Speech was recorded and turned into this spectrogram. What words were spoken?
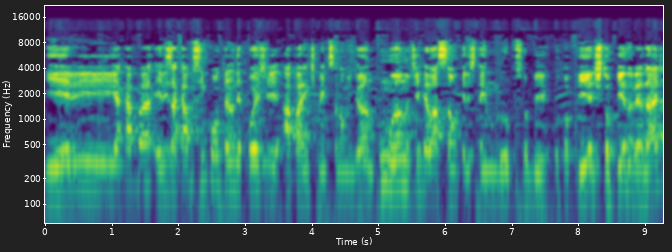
e ele acaba, eles acabam se encontrando depois de, aparentemente, se eu não me engano, um ano de relação que eles têm num grupo sobre utopia, distopia, na verdade.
